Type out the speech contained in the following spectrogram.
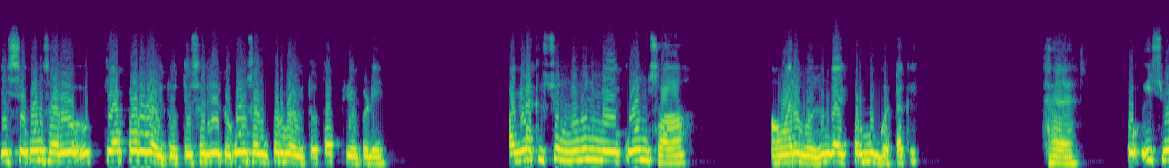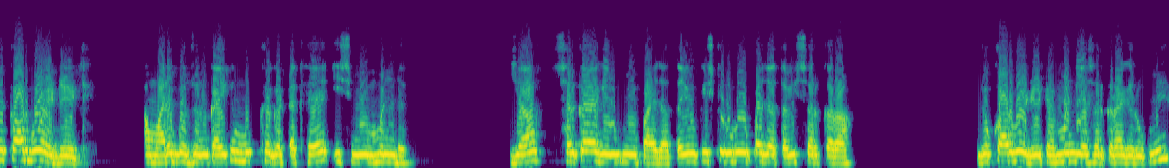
इससे कौन सा क्या प्रभावित होते शरीर का कौन सा अंग प्रभावित होता है? फेफड़े। अगला क्वेश्चन निम्न में कौन सा हमारे भोजन का एक प्रमुख घटक है? तो इसमें कार्बोहाइड्रेट हमारे भोजन का एक मुख्य घटक है, इसमें मंड या शर्करा के रूप में पाया जाता है, क्योंकि इसके रूप में पाया जाता है शर्करा। जो कार्बोहाइड्रेट है मंड या शर्करा के रूप में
